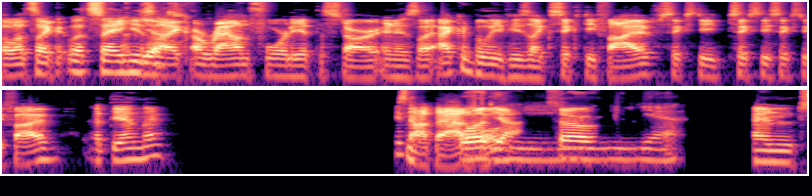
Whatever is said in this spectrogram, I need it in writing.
So let's like let's say he's Yes. like around 40 at the start and is like I could believe he's like 65, 60 60 65 at the end there. He's not that Well, old. yeah. so- yeah, And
